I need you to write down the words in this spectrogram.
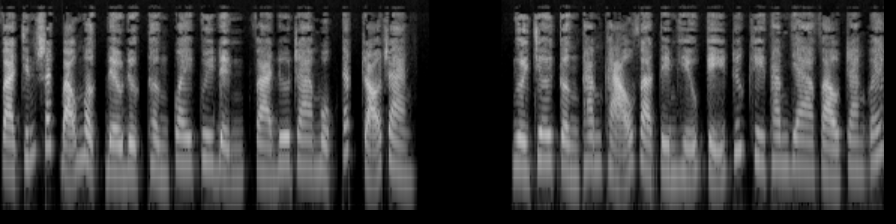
và chính sách bảo mật đều được thần quay quy định và đưa ra một cách rõ ràng. Người chơi cần tham khảo và tìm hiểu kỹ trước khi tham gia vào trang web.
